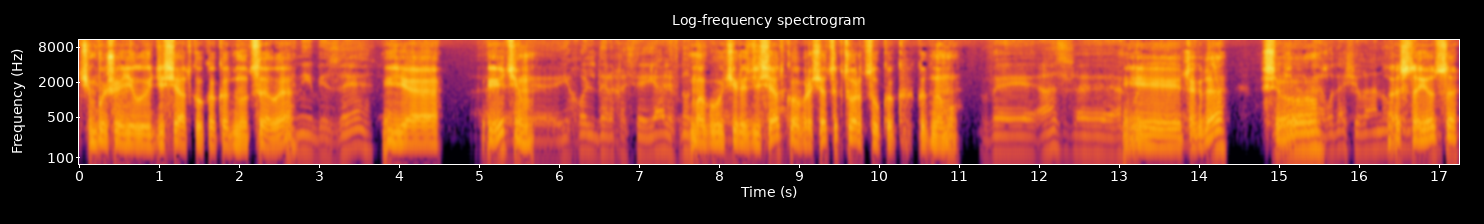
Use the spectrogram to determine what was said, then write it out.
Чем больше я делаю десятку как одно целое, я этим могу через десятку обращаться к Творцу как к одному. И тогда все остается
